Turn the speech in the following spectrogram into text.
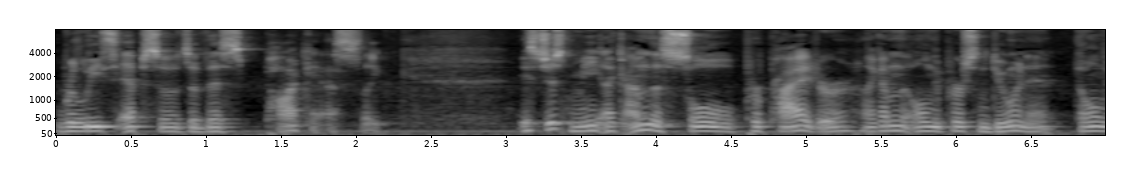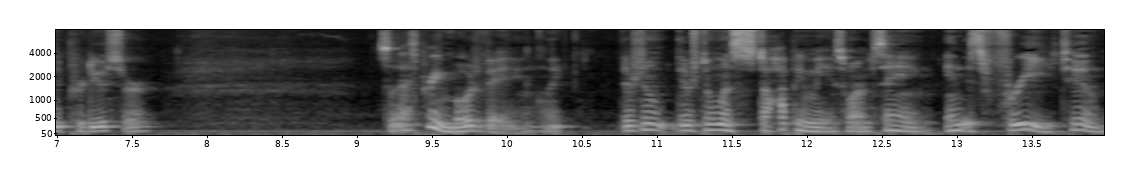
release episodes of this podcast. Like it's just me. Like I'm the sole proprietor. Like I'm the only person doing it, the only producer. So that's pretty motivating. Like there's no there's no one stopping me is what I'm saying. And it's free too.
